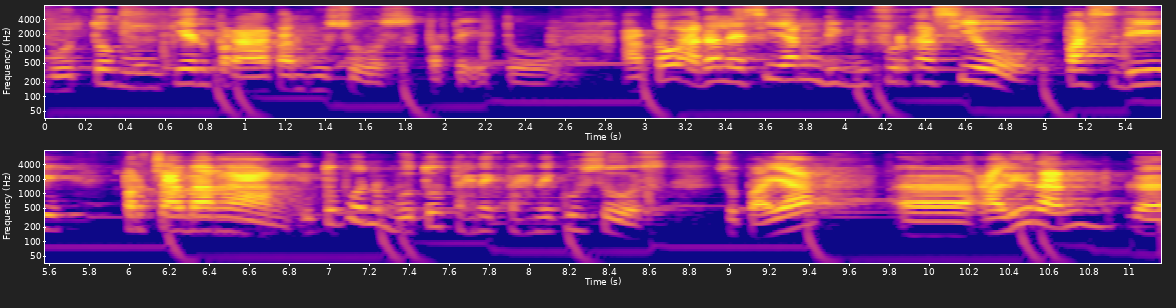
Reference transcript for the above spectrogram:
butuh mungkin peralatan khusus seperti itu. Atau ada lesi yang di bifurcatio pas di percabangan, itu pun butuh teknik-teknik khusus supaya eh, aliran ke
